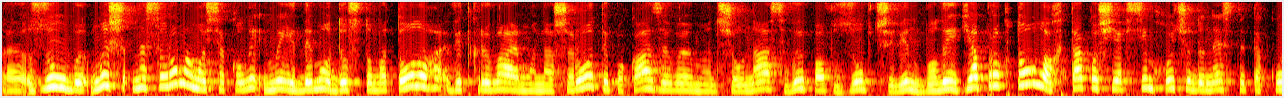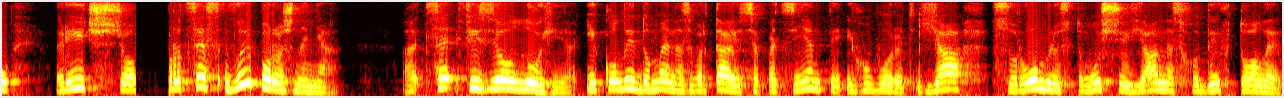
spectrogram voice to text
е, зуби. Ми ж не соромимося, коли ми йдемо до стоматолога, відкриваємо наш рот і показуємо, що у нас випав зуб чи він болить. Я проктолог, також я всім хочу донести таку річ, що процес випорожнення. Е, Це фізіологія. І коли до мене звертаються пацієнти і говорять, я соромлюсь, тому що я не сходив в туалет.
